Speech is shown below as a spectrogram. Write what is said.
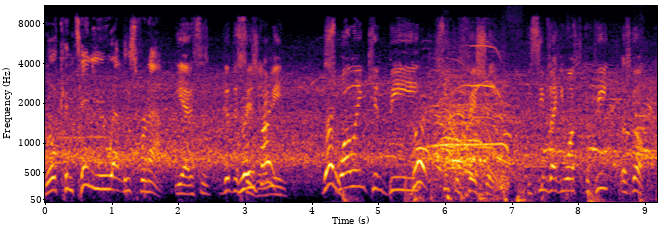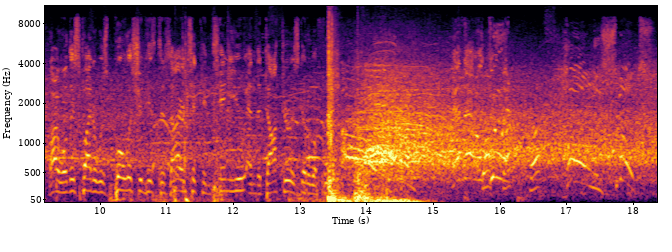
will continue, at least for now. Yeah, this is a good decision. I mean, Ready. swelling can be superficial. He seems like he wants to compete. Let's go. All right, well, this fighter was bullish in his desire to continue, and the doctor is going to afford... Oh! And that'll stop, do it! Stop, stop. Holy smokes!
